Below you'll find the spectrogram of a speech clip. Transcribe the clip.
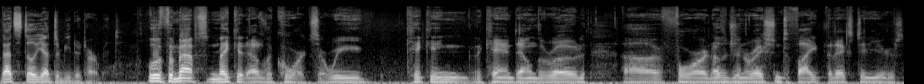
That's still yet to be determined. Well, if the maps make it out of the courts, are we kicking the can down the road uh, for another generation to fight the next 10 years?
